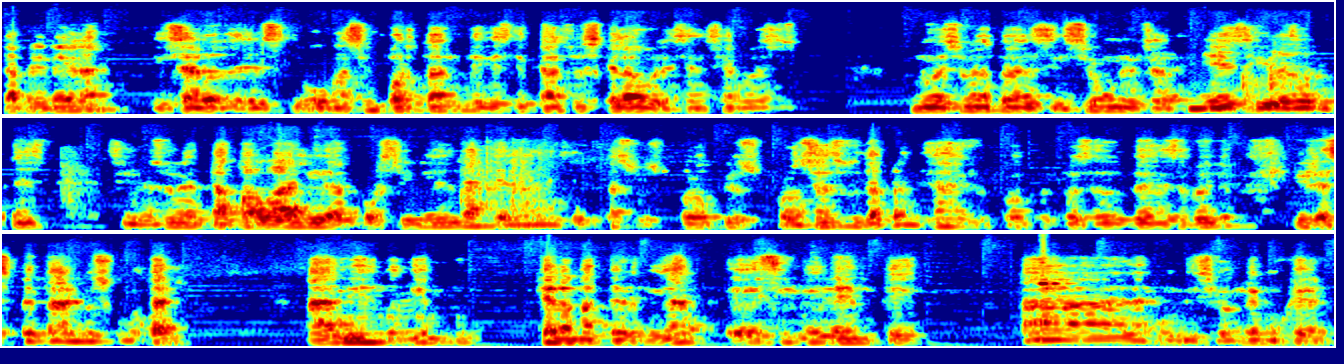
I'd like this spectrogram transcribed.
La primera, y lo más importante en este caso, es que la adolescencia no es, no es una transición entre la niñez y la adultez, sino es una etapa válida por sí misma que necesita sus propios procesos de aprendizaje, sus propios procesos de desarrollo y respetarlos como tal. Al mismo tiempo que la maternidad es inherente a la condición de mujer.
